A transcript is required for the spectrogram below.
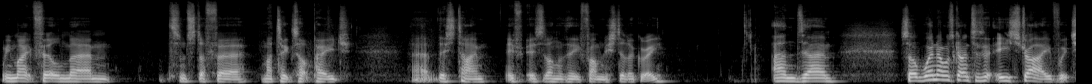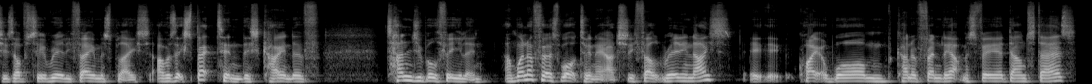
we might film um, some stuff for my TikTok page uh, this time, if as long as the family still agree. And um, so when I was going to East Drive, which is obviously a really famous place, I was expecting this kind of tangible feeling. And when I first walked in, it actually felt really nice. It, it, quite a warm, kind of friendly atmosphere downstairs.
